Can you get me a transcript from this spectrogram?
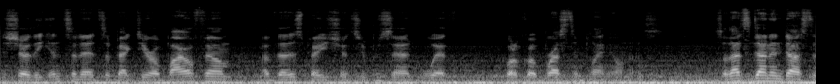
to show the incidence of bacterial biofilm of those patients who present with quote unquote breast implant illness. So that's done and dusted.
